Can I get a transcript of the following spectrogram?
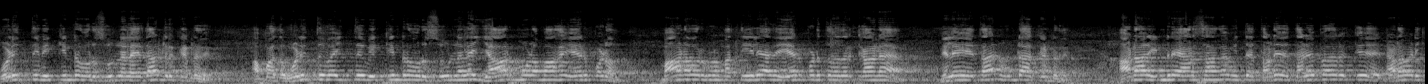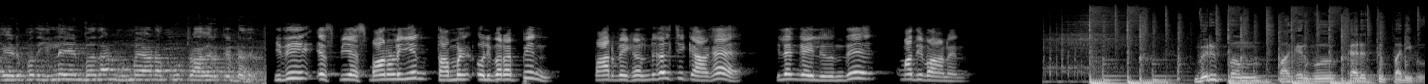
ஒழித்து விற்கின்ற ஒரு சூழ்நிலை தான் இருக்கின்றது. அப்ப அந்த ஒழித்து வைத்து விற்கின்ற ஒரு சூழ்நிலை யார் மூலமாக ஏற்படும்? மாணவர்கள் மத்தியிலே அதை ஏற்படுத்துவதற்கான நிலையை தான் உண்டாக்கின்றது. ஆனால் இன்றைய அரசாங்கம் இந்த தடை தடுப்பதற்கு நடவடிக்கை எடுப்பது இல்லை என்பதுதான் உண்மையான கூற்றாக இருக்கின்றது. இது எஸ்பிஎஸ் வானொலியின் தமிழ் ஒலிபரப்பின் பார்வைகள் நிகழ்ச்சிக்காக இலங்கையிலிருந்து மதிவாணன். விருப்பம் பகிர்வு கருத்து பதிவு.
